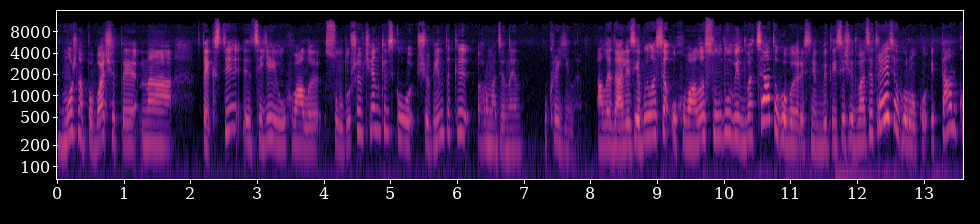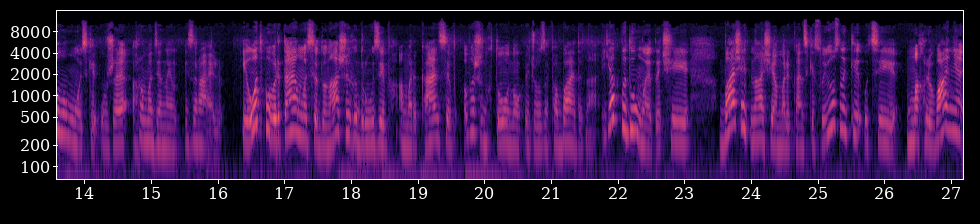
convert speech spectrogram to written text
можна побачити на тексті цієї ухвали суду Шевченківського, що він таки громадянин України. Але далі з'явилася ухвала суду від 20 вересня 2023 року, і там Коломойський уже громадянин Ізраїлю. І от повертаємося до наших друзів, американців Вашингтону і Джозефа Байдена. Як ви думаєте, чи бачать наші американські союзники оці махлювання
